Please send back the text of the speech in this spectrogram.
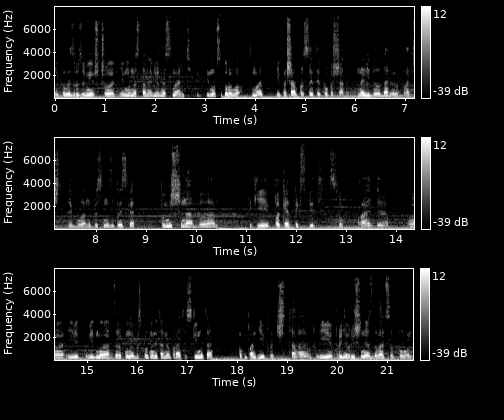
і коли зрозумів, що йому настане вірна смерть, відкинув в сторону автомат і почав просити про пощаду. На відео далі ви бачите, як була написана записка, поміщена в е, такий пакетик з-під сухпаю, е, і відповідно за рахунок безплатного літального апарату скинута. Окупант її прочитав і прийняв рішення здаватися в полон.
